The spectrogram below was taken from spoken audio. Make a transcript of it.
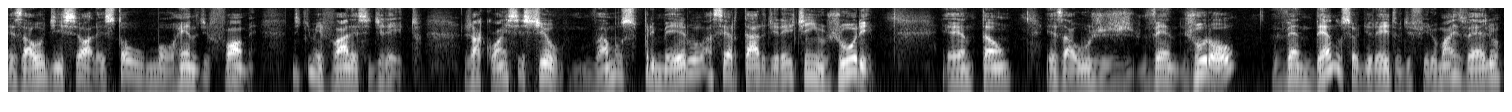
Esaú disse: Olha, estou morrendo de fome, de que me vale esse direito? Jacó insistiu: Vamos primeiro acertar direitinho, jure. Então Esaú jurou, vendendo seu direito de filho mais velho,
